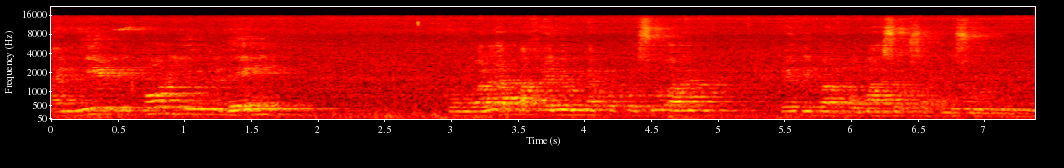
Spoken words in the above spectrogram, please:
I'm here before you today Kung wala pa kayong napupusuan, pwede ba pumasok sa puso ninyo?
